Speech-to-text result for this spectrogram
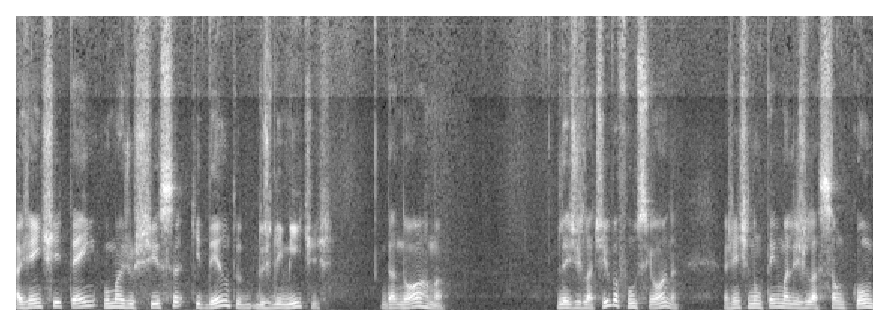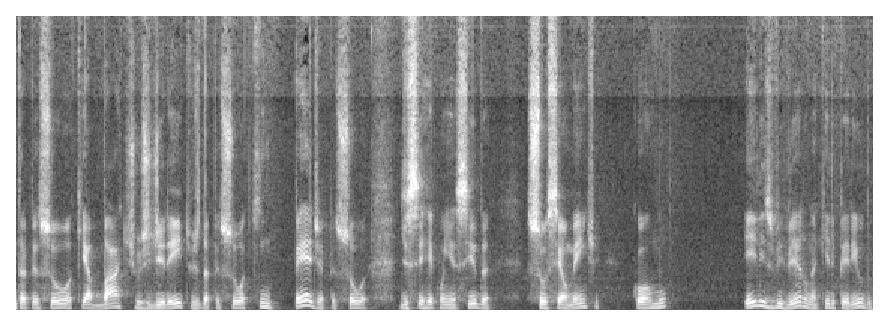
a gente tem uma justiça que, dentro dos limites da norma legislativa, funciona. A gente não tem uma legislação contra a pessoa que abate os direitos da pessoa, que impede a pessoa de ser reconhecida socialmente como eles viveram naquele período,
